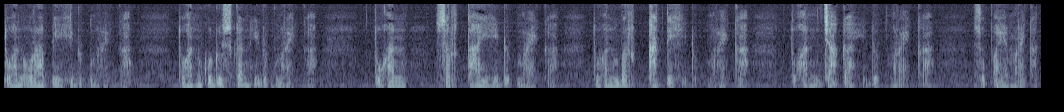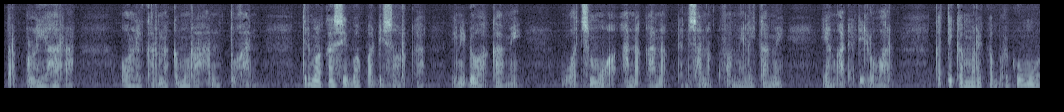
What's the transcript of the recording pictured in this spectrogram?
Tuhan urapi hidup mereka. Tuhan kuduskan hidup mereka. Tuhan sertai hidup mereka. Tuhan berkati hidup mereka. Tuhan jaga hidup mereka supaya mereka terpelihara oleh karena kemurahan Tuhan. Terima kasih Bapak di sorga. Ini doa kami buat semua anak-anak dan sanak famili kami yang ada di luar. Ketika mereka bergumul,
